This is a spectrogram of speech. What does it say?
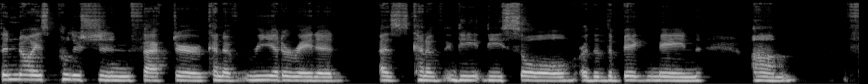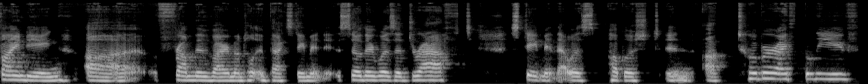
the noise pollution factor kind of reiterated as kind of the the sole or the the big main um, finding uh, from the environmental impact statement. So there was a draft statement that was published in October, I believe.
